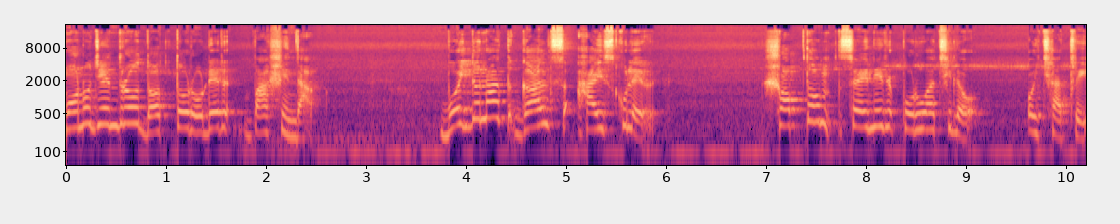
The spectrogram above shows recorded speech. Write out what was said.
মনোজেন্দ্র দত্ত রোডের বাসিন্দা। বৈদ্যনাথ গার্লস হাই স্কুলের সপ্তম শ্রেণির পড়ুয়া ছিল ওই ছাত্রী।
